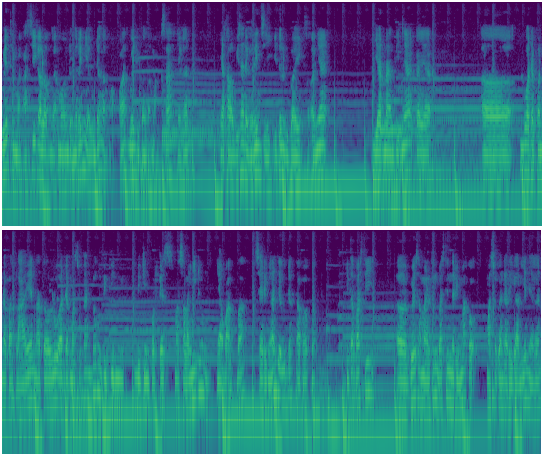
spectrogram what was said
gue terima kasih. Kalau nggak mau dengerin ya udah nggak apa-apa. Gue juga nggak maksa ya kan? Ya kalau bisa dengerin sih itu lebih baik. Soalnya biar nantinya kayak uh, lu ada pendapat lain atau lu ada masukan bang bikin bikin podcast masalah ini dong. Ya apa apa sharing aja udah nggak apa apa kita pasti uh, gue sama Elvin pasti nerima kok masukan dari kalian ya kan?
